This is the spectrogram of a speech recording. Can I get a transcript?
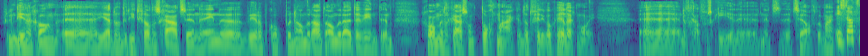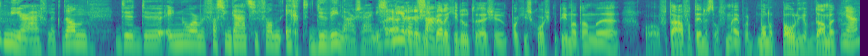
vriendinnen... gewoon eh, ja, door de rietvelden schaatsen en de ene weer op kop... en de ander houdt de ander uit de wind. En gewoon met elkaar zo'n tocht maken, dat vind ik ook heel erg mooi. Eh, en dat geldt voor skiën eh, net hetzelfde. Maar Is dat het meer eigenlijk dan de, de enorme fascinatie van echt de winnaar zijn? Is het Nou ja, meer kijk, als je een spelletje doet, als je een potje squash met iemand dan, eh, of tafeltennis of mij het Monopoly of dammen, Ja.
